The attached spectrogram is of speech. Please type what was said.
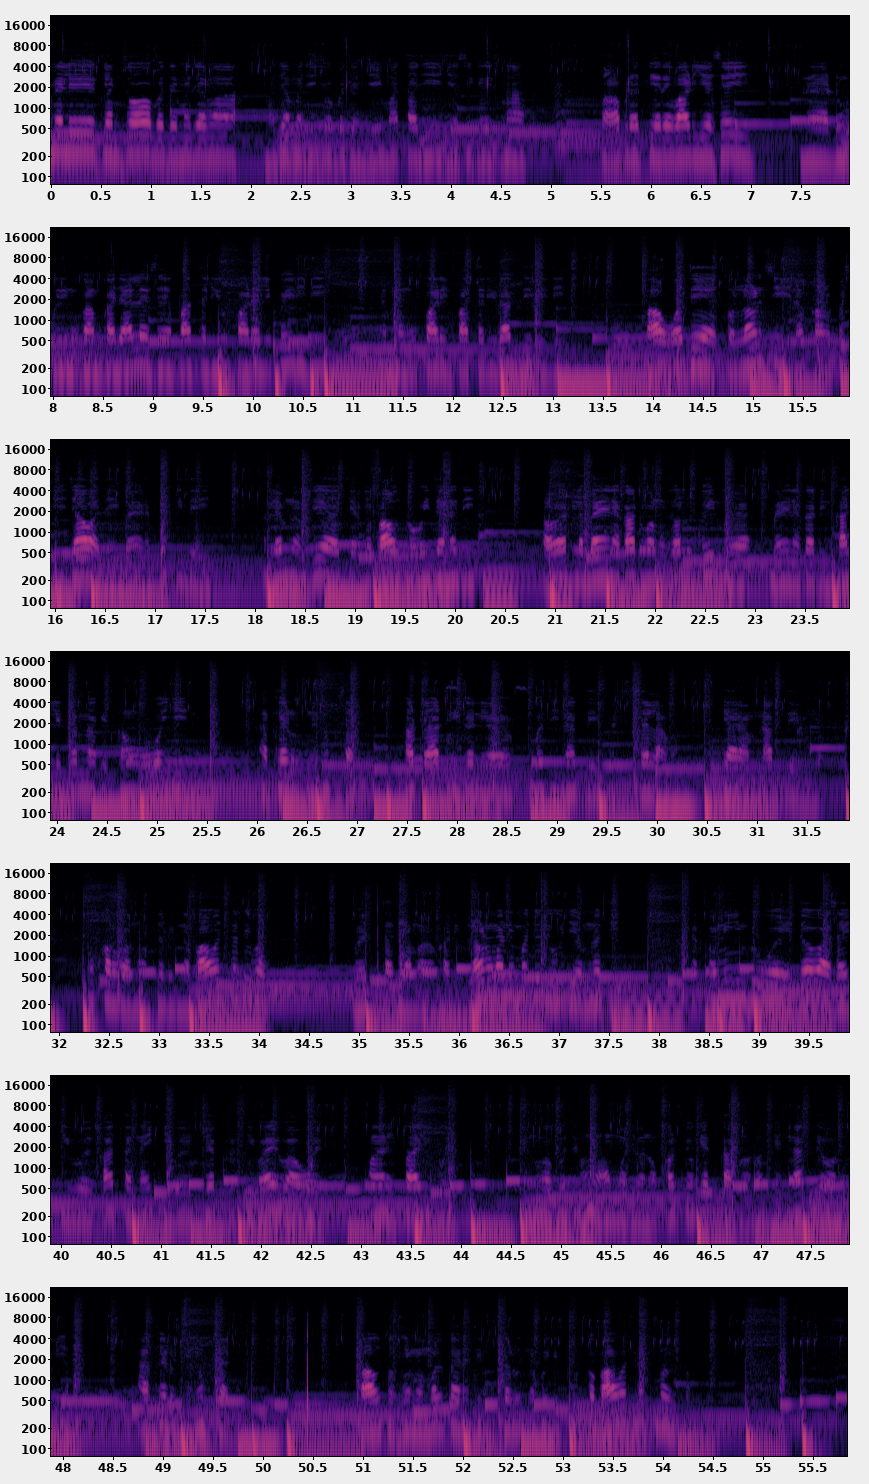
Family કેમ છો? બધા મજામાં? મજામાં જઈશો બધા જય માતાજી, જય શ્રી કૃષ્ણ. તો આપણે અત્યારે વાડીએ છે ને ડુંગળીનું કામકાજ હાલે છે. પાથરી ઉપાડેલી પડી હતી. એમને ઉપાડીને પાથરી રાખી દીધી ભાવ વધે તો લણસી નકર પછી જવા દઈ બાયણે ફેંકી દઈ એટલે એમને છે અત્યારે કે ભાવ તો વધ્યા નથી. હવે એટલે બાયણે કાઢવાનું ચાલુ કર્યું હે બાયણે કાઢીને ખાલી કરી નાખી, ઘઉં હોવાઈ જઈને આ ખેડૂતને નુકસાન. આઠ આઠ વીઘાની બધી નાખી દેવી સેલામાં ત્યારે આમ નાખી દેવી શું કરવાનું? ખેડૂતના ભાવ જ નથી ભાઈ. વેચતા જ આમાં કરી લણવાની મજૂરી હોય એમ નથી. એક તો નીંદું હોય, દવા સાચી હોય, ખાતર નાખી હોય, ટ્રેક્ટરથી વાવ્યા હોય, પાણી પાયું હોય. એનું આ બધું શું સમજવાનો ખર્ચો ક્યાં જ કાઢવાનો અત્યારે નાખી દેવાનું રે આ ખેડૂતને નુકસાન. ભાવ તો જેમે મળતા નથી ખેડૂતને કોઈ પૂરતો ભાવ જ નથી મળતો.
